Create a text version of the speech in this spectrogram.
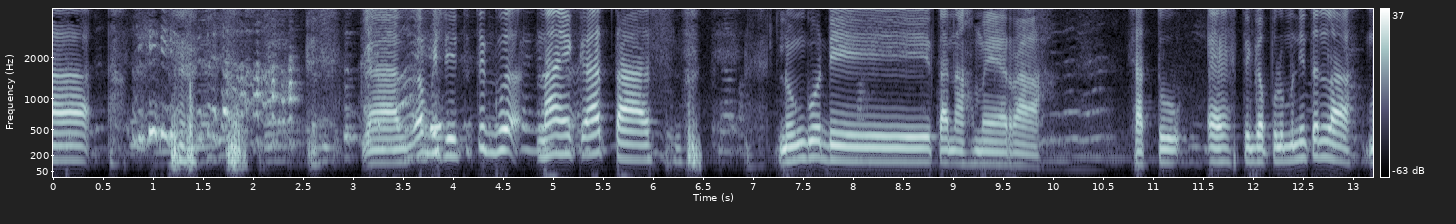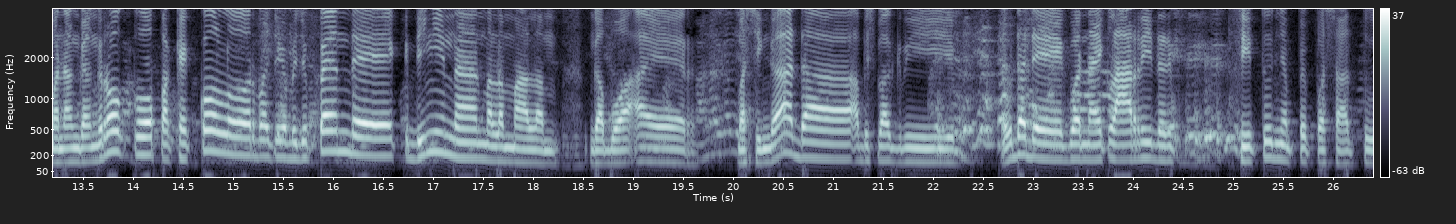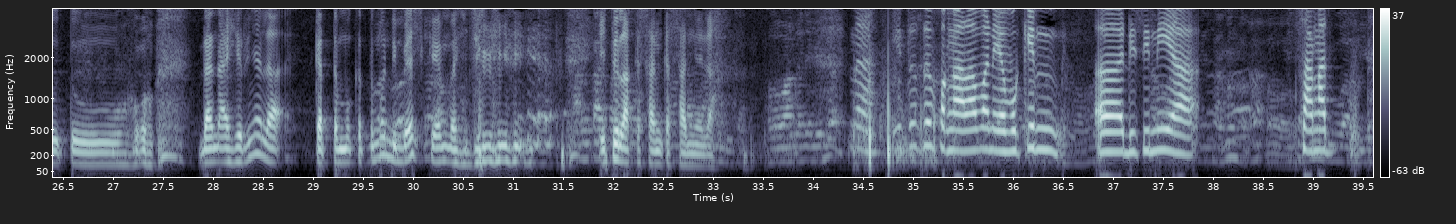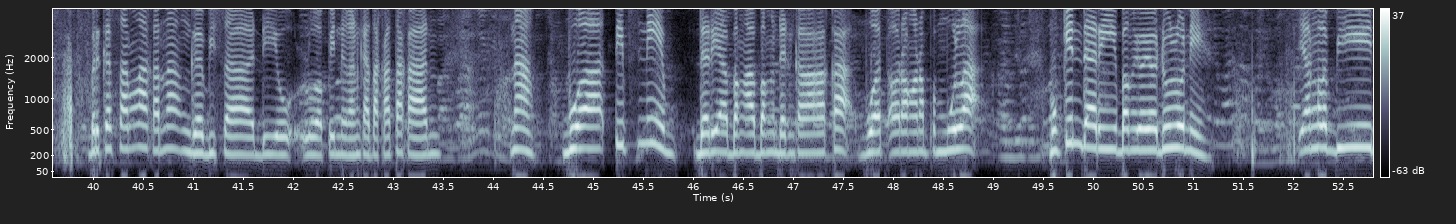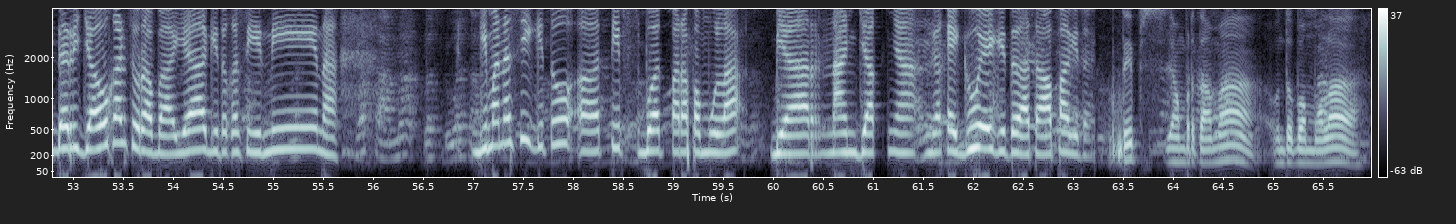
nah habis itu tuh gue naik ke atas. Nunggu di tanah merah. Satu eh 30 menitan lah. Mana nggak ngerokok pakai kolor pakai baju pendek kedinginan malam-malam. Nggak bawa air. Masih nggak ada abis maghrib. Ya udah deh gua naik lari dari situ nyampe pos satu tuh. Dan akhirnya lah ketemu ketemu di base camp anjir itulah kesan kesannya lah Nah, itu tuh pengalaman ya mungkin eh, di sini ya sangat berkesan lah karena nggak bisa diluapin dengan kata-kata kan. Nah, buat tips nih dari abang-abang dan kakak-kakak buat orang-orang pemula. Mungkin dari Bang Yoyo dulu nih. Yang lebih dari jauh kan Surabaya gitu ke sini. Nah, gimana sih gitu eh, tips buat para pemula biar nanjaknya nggak kayak gue gitu atau apa gitu. Tips yang pertama untuk pemula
